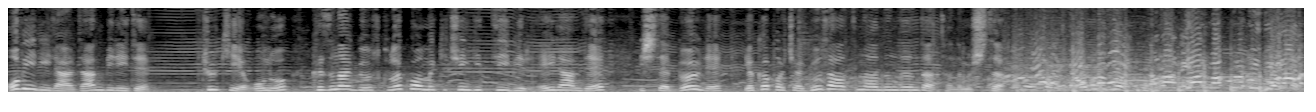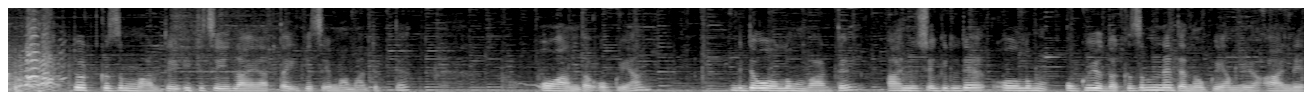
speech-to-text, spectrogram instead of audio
o velilerden biriydi. Türkiye onu kızına göz kulak olmak için gittiği bir eylemde işte böyle yaka paça gözaltına alındığında tanımıştı. Dört kızım vardı. İkisi ilahiyatta, ikisi İmam Hatip'te. O anda okuyan. Bir de oğlum vardı. Aynı şekilde oğlum okuyor da kızım neden okuyamıyor aynı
